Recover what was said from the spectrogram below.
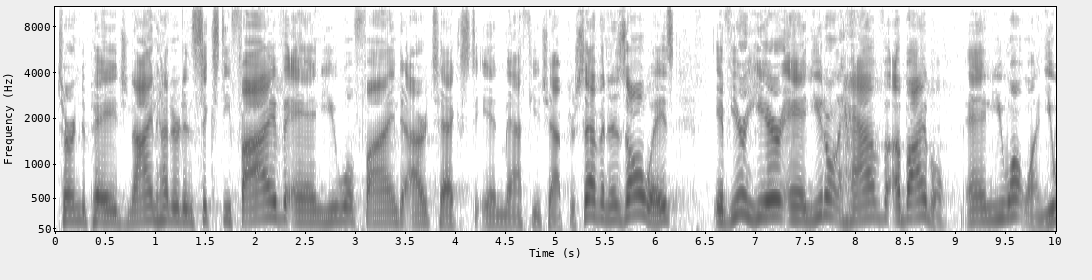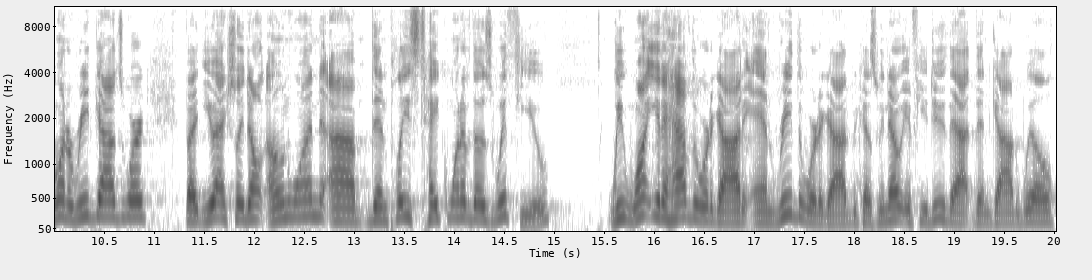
turn to page 965, and you will find our text in Matthew, chapter 7. As always, if you're here and you don't have a Bible and you want one, you want to read God's Word, but you actually don't own one, uh, then please take one of those with you. We want you to have the Word of God and read the Word of God because we know if you do that, then God will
